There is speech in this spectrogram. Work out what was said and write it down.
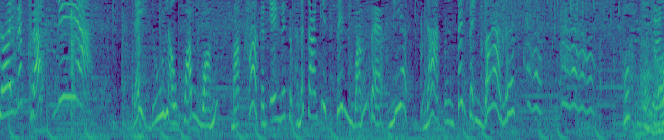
เลยนะครับ เนี่ย ได้ดูเหล่าความหวัง มาฆ่ากันเองในสถานการณ์ที่สิ้นหวังแบบเนี้ยน่าตื่นเต้นเป็นบ้าเลยจริง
